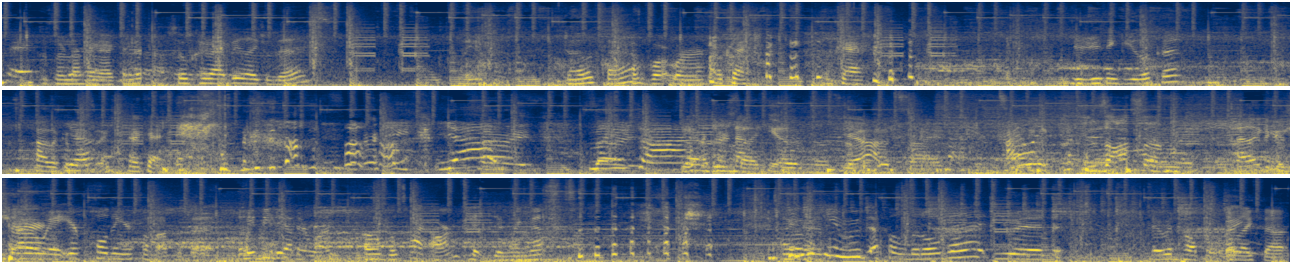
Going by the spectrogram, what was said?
Okay. Is there nothing I can do? So could I be like this? Do I look bad? What we're Okay. Okay. Did you think you look good? I look amazing. Okay. Yeah. Sorry. Money shot. It turned out cute. Yeah. I like. This is awesome. I like your shirt. Oh shirt. wait, you're holding yourself up a bit. Maybe the other one. Oh, what's my armpit doing this? I think if you moved up a little bit, you would. It would help a lot. I like that.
